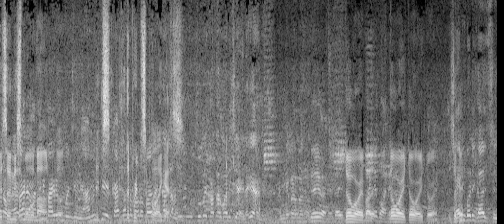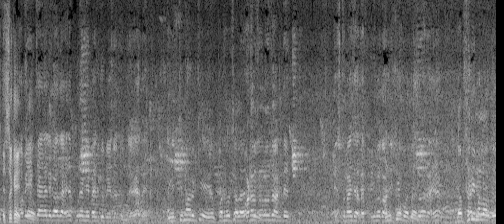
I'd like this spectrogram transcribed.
it's only बाहिर small हामी amount. बाहिरको But मान्छे हो नि हामी नि के it's the काठमाडौँबाट principle, I बाहिर guess. त्यही भने दाइ Don't worry about it. Don't worry. Don't worry. Don't worry. It's okay. बढी गाइस It's okay. एकजनाले गर्दा होइन पुरा नेपालीको बेजत हुन्छ क्या त अनि तिमीहरू के पठाउ चलाएर पठाउ चलाउँछ अनि त्यही यस्तो मान्छेहरूलाई फ्रीमा अनि के भयो त? खुसी हो न होइन ल फ्रीमा लाउँथ्यो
